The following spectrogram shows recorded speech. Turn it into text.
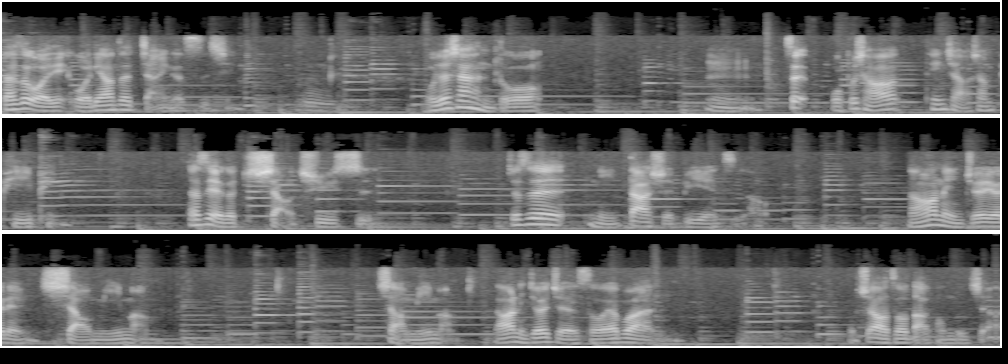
但是我一我一定要再讲一个事情。嗯，我觉得现在很多，嗯，这我不想要听起来好像批评，但是有个小趋势，就是你大学毕业之后，然后你觉得有点小迷茫，小迷茫，然后你就会觉得说，要不然我去澳洲打工度假，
